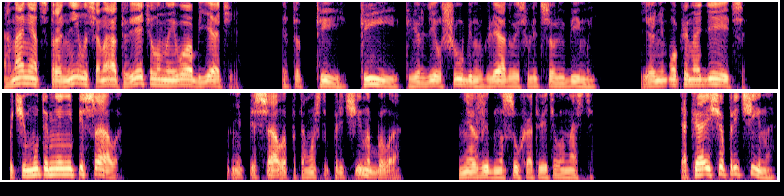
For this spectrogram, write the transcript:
она не отстранилась, она ответила на его объятие. «Это ты, ты!» — твердил Шубин, вглядываясь в лицо любимой. «Я не мог и надеяться. Почему ты мне не писала?» Не писала, потому что причина была. Неожиданно сухо ответила Настя. Какая еще причина?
